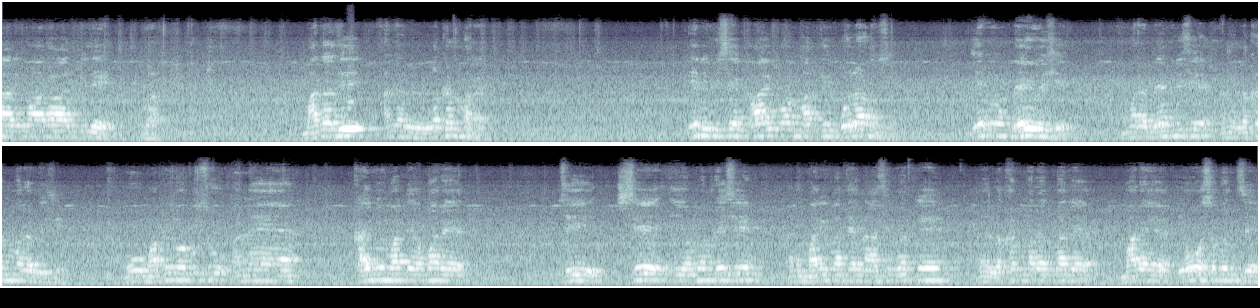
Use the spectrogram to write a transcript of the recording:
બોલો મહારાજ કી. માતાજી અને લખન મહારાજ. એની વિશે કાંઈ પણ મારાથી બોલાણું છે. એની હું બે વિશે, અમારા બેન વિશે અને લખન મહારાજ વિશે. હું માફી માગું છું અને કાયમી માટે અમારે જે છે એ અમને રહેશે અને મારી માથે એના આશીર્વાદ રહે અને લખન મહારાજ મારે મારે એવો સંબંધ છે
